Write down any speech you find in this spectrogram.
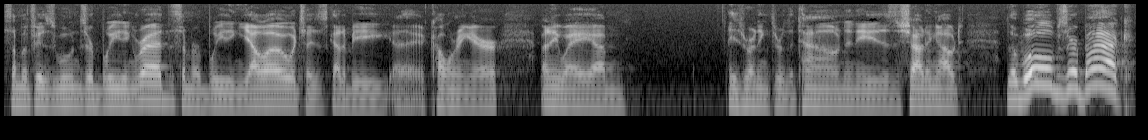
Some of his wounds are bleeding red, some are bleeding yellow, which has got to be a coloring error. But anyway, um, he's running through the town and he's shouting out, The wolves are back!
